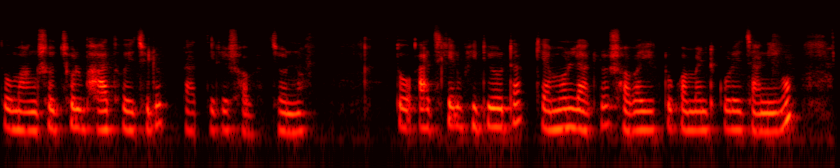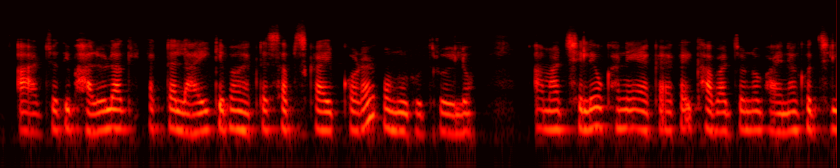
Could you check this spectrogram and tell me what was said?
তো মাংসর ঝোল ভাত হয়েছিল রাত্রিরে সবার জন্য। তো আজকের ভিডিওটা কেমন লাগল সবাই একটু কমেন্ট করে জানিও। আর যদি ভালো লাগে একটা লাইক এবং একটা সাবস্ক্রাইব করার অনুরোধ রইল। আমার ছেলে ওখানে একা একাই খাবার জন্য বায়না করছিল।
